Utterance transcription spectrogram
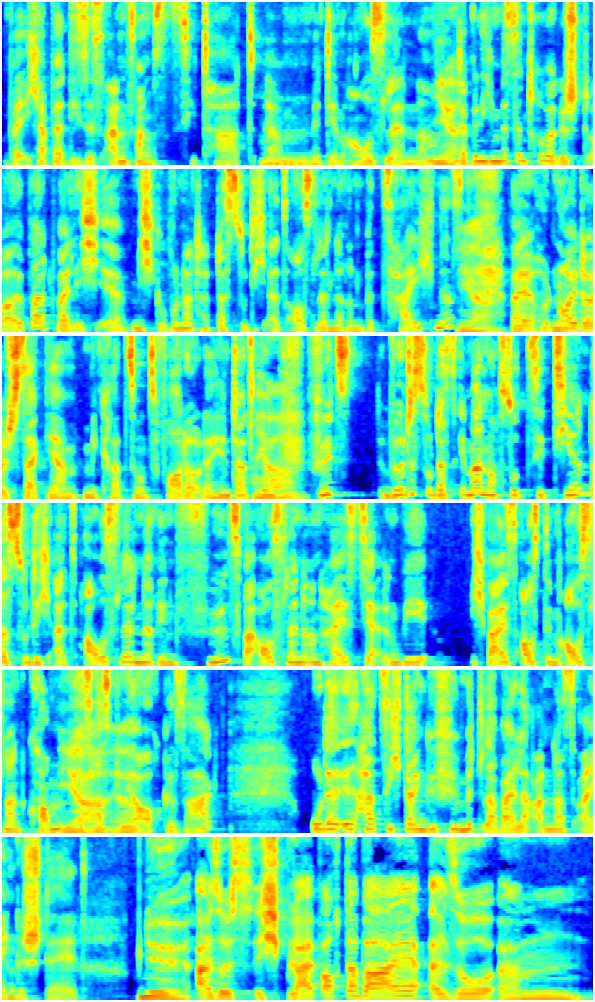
weil ich habe ja dieses Anfangszitat ähm, mit dem Ausländer, Mhm. Ja. da bin ich ein bisschen drüber gestolpert, weil ich äh, mich gewundert habe, dass du dich als Ausländerin bezeichnest, Ja. weil Neudeutsch sagt ja Migrationsvorder- oder Hintergrund. Ja. Fühlst, würdest du das immer noch so zitieren, dass du dich als Ausländerin fühlst? Weil Ausländerin heißt ja irgendwie, ich weiß, aus dem Ausland kommt, Ja, das hast du ja. ja auch gesagt. Oder hat sich dein Gefühl mittlerweile anders eingestellt? Nö, also es, ich bleibe auch dabei. Also, ähm,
